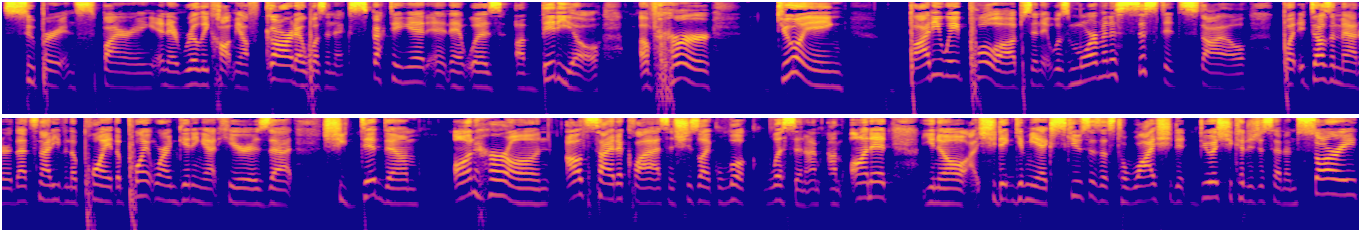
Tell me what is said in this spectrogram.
super inspiring, and it really caught me off guard. I wasn't expecting it, and it was a video of her doing body weight pull ups, and it was more of an assisted style, but it doesn't matter. That's not even the point. The point where I'm getting at here is that she did them on her own outside of class and she's like look listen i'm i'm on it. You know she didn't give me excuses as to why she didn't do it. She could have just said i'm sorry.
